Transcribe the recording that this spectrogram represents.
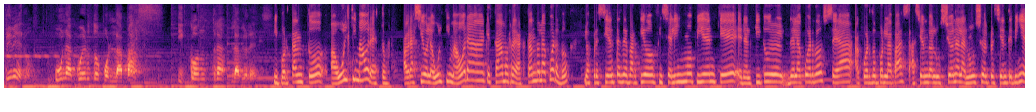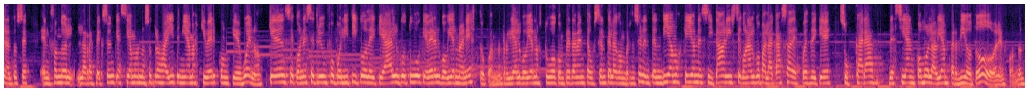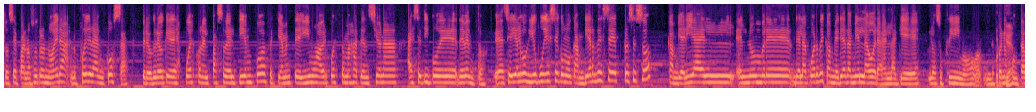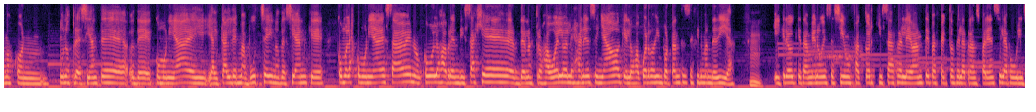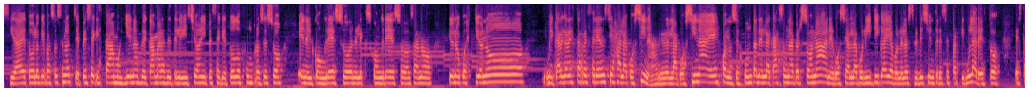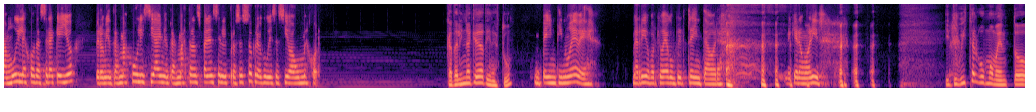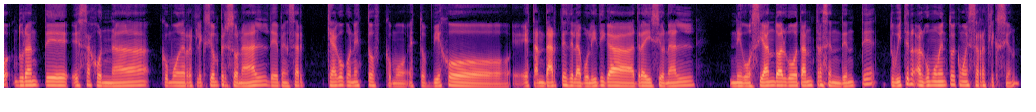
Primero, un acuerdo por la paz y contra la violencia. Y por tanto, a última hora, esto habrá sido la última hora que estábamos redactando el acuerdo, los presidentes de partido de oficialismo piden que en el título del acuerdo sea Acuerdo por la Paz, haciendo alusión al anuncio del presidente Piñera. Entonces, en el fondo, la reflexión que hacíamos nosotros ahí tenía más que ver con que, bueno, quédense con ese triunfo político de que algo tuvo que ver el gobierno en esto, cuando en realidad el gobierno estuvo completamente ausente de la conversación. Entendíamos que ellos necesitaban irse con algo para la casa después de que sus caras decían cómo lo habían perdido todo, en el fondo. Entonces, para nosotros no era, no fue gran cosa pero creo que después, con el paso del tiempo, efectivamente debimos haber puesto más atención a, ese tipo de, eventos. Eh, si hay algo que yo pudiese como cambiar de ese proceso, cambiaría el, nombre del acuerdo y cambiaría también la hora en la que lo suscribimos. Después nos juntamos con unos presidentes de comunidades y, alcaldes mapuche y nos decían que como las comunidades saben o como los aprendizajes de nuestros abuelos les han enseñado que los acuerdos importantes se firman de día. Hmm. Y creo que también hubiese sido un factor quizás relevante para efectos de la transparencia y la publicidad de todo lo que pasó esa noche, pese a que estábamos llenas de cámaras de televisión y pese a que todo fue un proceso en el Congreso, en el ex Congreso, o sea, no, yo no cuestiono me cargan estas referencias a la cocina. La cocina es cuando se juntan en la casa una persona a negociar la política y a poner el servicio de intereses particulares. Esto está muy lejos de hacer aquello, pero mientras más publicidad y mientras más transparencia en el proceso, creo que hubiese sido aún mejor. Catalina, ¿qué edad tienes tú? 29. Me río porque voy a cumplir 30 ahora. me quiero morir. ¿Y tuviste algún momento durante esa jornada como de reflexión personal, de pensar qué hago con estos, como estos viejos estandartes de la política tradicional, negociando algo tan trascendente? ¿Tuviste en algún momento como esa reflexión?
